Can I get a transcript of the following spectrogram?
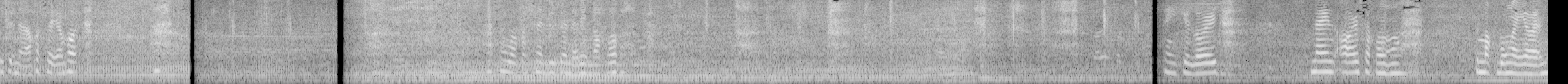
Dito na ako sa Yamot. Sa wakas nandito na rin ako. Thank you Lord. 9 hours akong tumakbo ngayon.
